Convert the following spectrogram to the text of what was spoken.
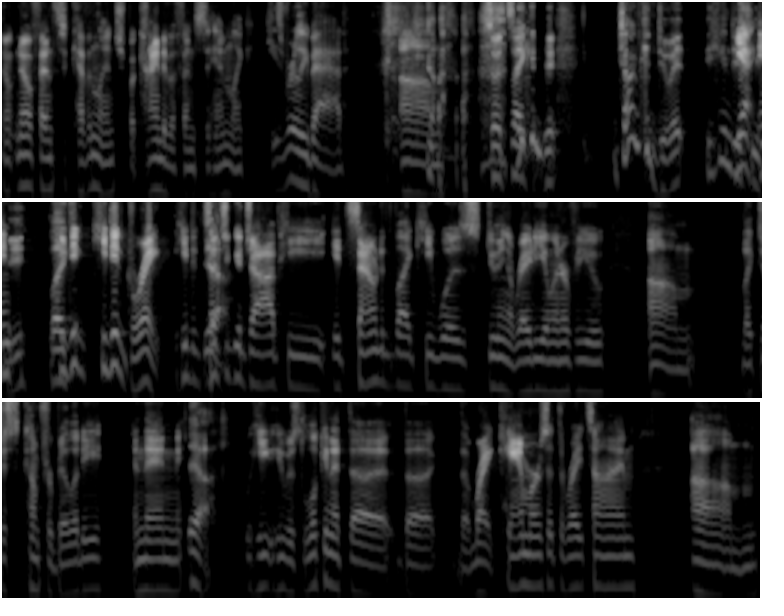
no, no offense to Kevin Lynch, but kind of offense to him. Like he's really bad. Um, so it's like can do- John can do it. He can do Yeah, TV. Like he did he did great. He did such a good job. He it sounded like he was doing a radio interview, um, like just comfortability. And then yeah. He he was looking at the the the right cameras at the right time. Um,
